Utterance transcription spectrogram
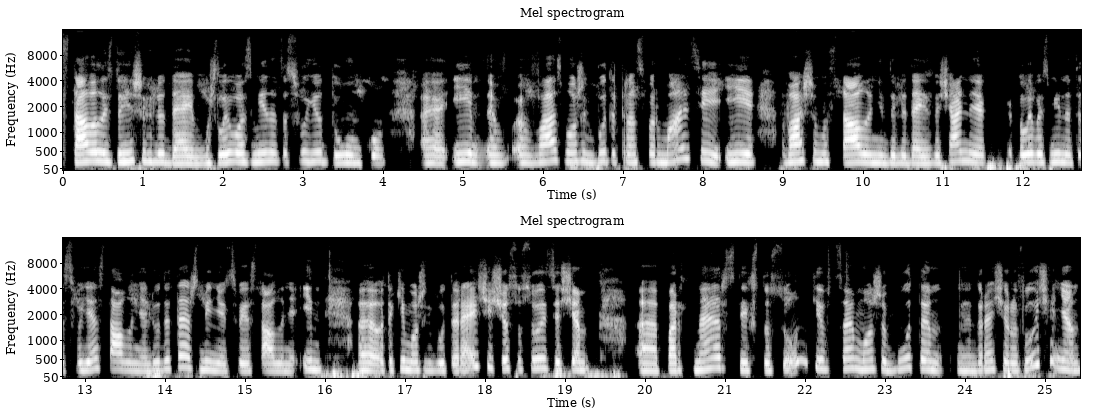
ставились до інших людей, можливо, зміните свою думку, е, і в вас можуть бути трансформації і вашому ставленні до людей. Звичайно, як коли ви зміните своє ставлення, люди теж змінюють своє ставлення. І е, отакі можуть бути речі, що стосується ще партнерських стосунків, це може бути, до речі, розлучення.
